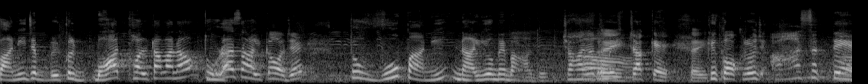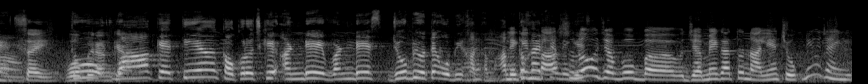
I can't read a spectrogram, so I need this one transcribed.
पानी जब बिल्कुल बहुत खौलता हुआ ना हो थोड़ा सा हल्का हो जाए तो वो पानी नालियों में बहा दो जहाँ जहाँ तुम्हें शक है कि कॉकरोच आ सकते हैं। सही, वो तो फिर वहाँ कहती हैं कॉकरोच के अंडे वंडे जो भी होते हैं वो भी खत्म। हम लेकिन तो बात सुनो जब वो जमेगा तो नालियाँ चोक नहीं हो जाएँगी?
